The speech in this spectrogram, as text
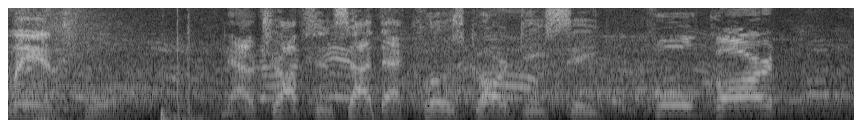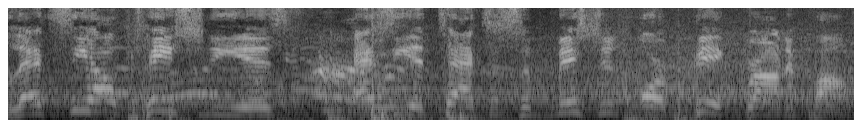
Lands for him. Now drops inside that closed guard, DC. Full guard. Let's see how patient he is as he attacks a submission or big ground and pound.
